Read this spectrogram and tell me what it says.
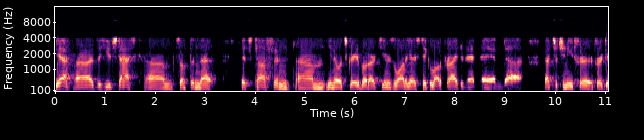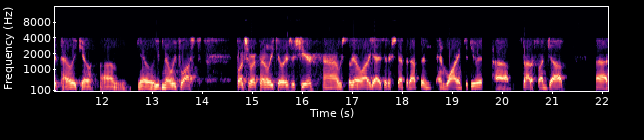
Yeah, uh, it's a huge task. Um, something that it's tough, and um, you know what's great about our team is a lot of guys take a lot of pride in it, and uh, that's what you need for for a good penalty kill. Um, you know, even though we've lost a bunch of our penalty killers this year. Uh, we still got a lot of guys that are stepping up and, and wanting to do it. Um, it's not a fun job, uh,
